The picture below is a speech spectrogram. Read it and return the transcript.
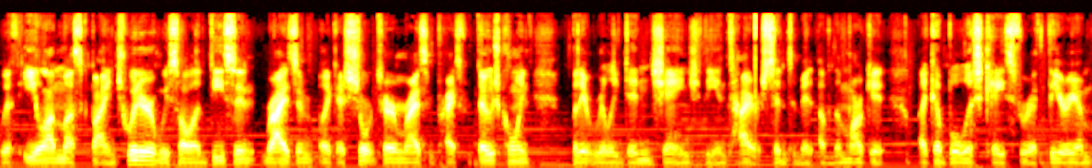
with Elon Musk buying Twitter, we saw a decent rise in like a short-term rise in price for Dogecoin, but it really didn't change the entire sentiment of the market like a bullish case for Ethereum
